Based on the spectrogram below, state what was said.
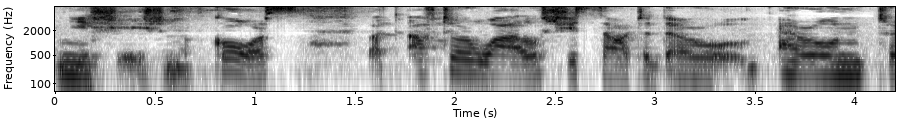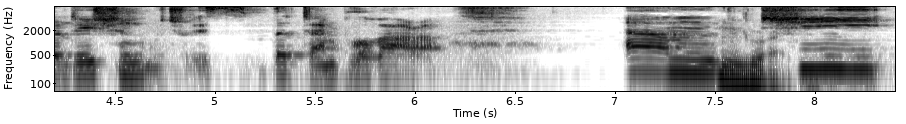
initiation, of course, but after a while, she started her own, her own tradition, which is the Temple of Ara. And right. she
